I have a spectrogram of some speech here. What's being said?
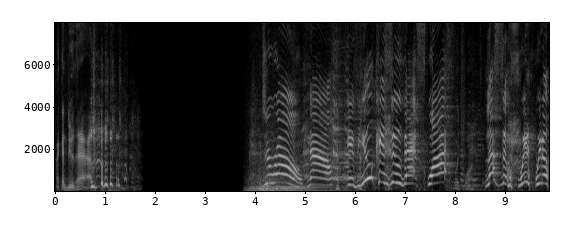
I can do that. Jerome, now, if you can do that squat, Which one? let's do, we, we don't,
